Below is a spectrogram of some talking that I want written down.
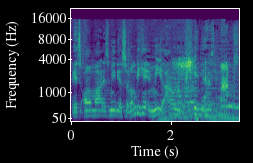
It's on Modest Media, so don't be hitting me. I don't know shit. That's Modest.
